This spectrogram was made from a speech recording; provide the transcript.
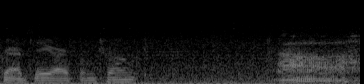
Grabs AR from trunk. Ah.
